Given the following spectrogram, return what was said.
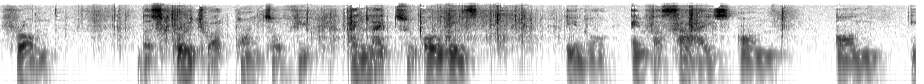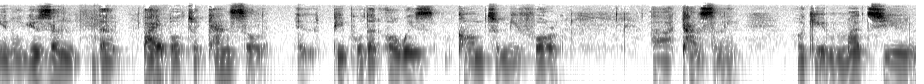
from the spiritual point of view. I like to always, you know, emphasize on on you know using the Bible to counsel uh, people that always come to me for uh, counseling. Okay, Matthew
